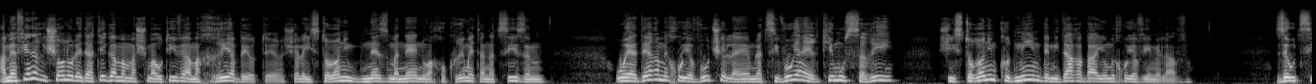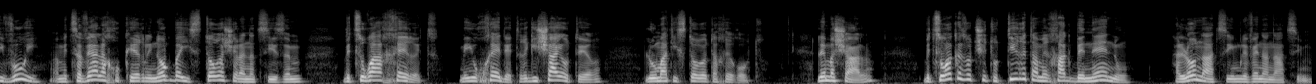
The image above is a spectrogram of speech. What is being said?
המאפיין הראשון הוא לדעתי גם המשמעותי והמכריע ביותר של ההיסטוריונים בני זמננו החוקרים את הנאציזם, הוא היעדר המחויבות שלהם לציווי הערכי-מוסרי שהיסטוריונים קודמים במידה רבה היו מחויבים אליו. זהו ציווי המצווה על החוקר לנהוג בהיסטוריה של הנאציזם בצורה אחרת, מיוחדת, רגישה יותר, לעומת היסטוריות אחרות. למשל, בצורה כזאת שתותיר את המרחק בינינו, הלא נאצים, לבין הנאצים.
